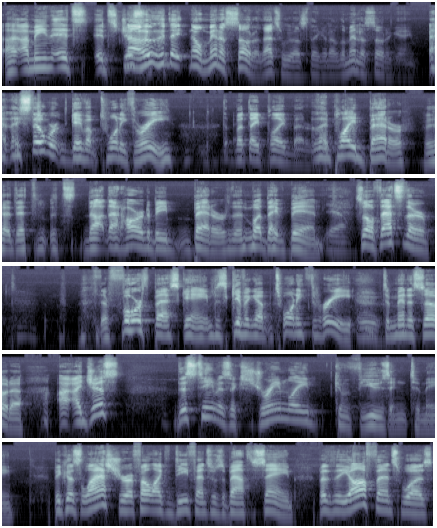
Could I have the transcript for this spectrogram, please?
I I mean, it's it's just no, who, who they? No, Minnesota. That's what I was thinking of. The Minnesota game. Uh, they still were gave up 23. But they played better. They played better. It's not that hard to be better than what they've been. Yeah. So if that's their their fourth best game is giving up 23 to Minnesota, I, I just this team is extremely confusing to me because last year I felt like the defense was about the same, but the offense was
